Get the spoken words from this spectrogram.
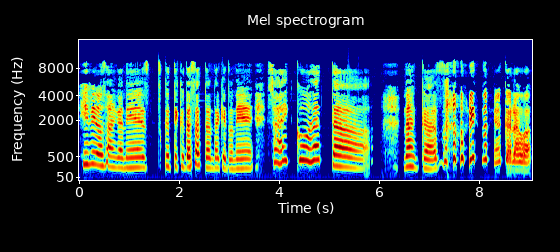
日比野さんがね、作ってくださったんだけどね、最高だった。なんか、サオリのやからは、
